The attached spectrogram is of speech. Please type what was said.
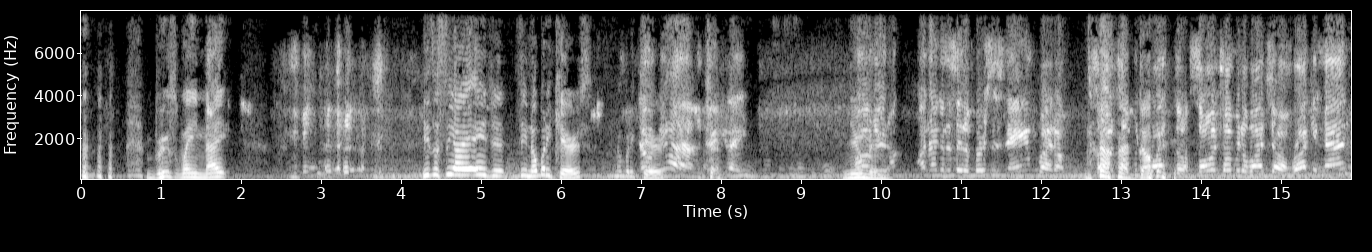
Bruce Wayne Knight. He's a CIA agent. See, nobody cares. Nobody No, cares. yeah, like, like, oh, dude, Newman. I'm- not gonna say the person's name, but um, someone told me to watch. no, Someone told me to watch um, Rocket Man,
